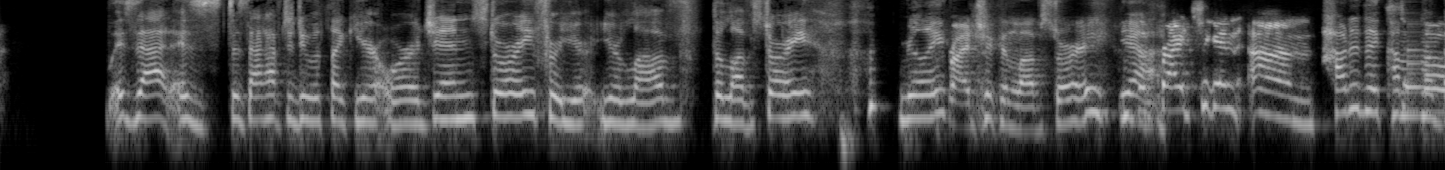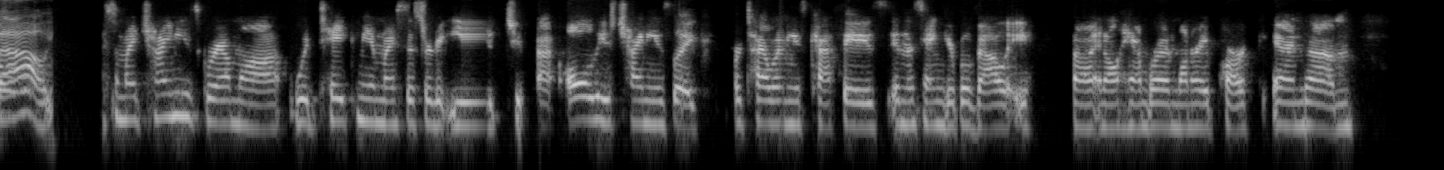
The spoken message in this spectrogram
is that is does that have to do with like your origin story for your your love, the love story? really? fried chicken love story. Yeah. the fried chicken. Um, How did it come So- about? so my Chinese grandma would take me and my sister to eat to at all these Chinese like or Taiwanese cafes in the San Gabriel Valley uh, in Alhambra and Monterey Park, and um,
